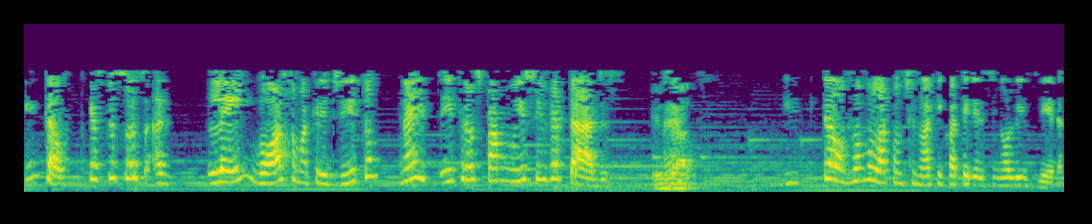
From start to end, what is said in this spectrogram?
Então, porque as pessoas leem, gostam, acreditam, né? E, e transformam isso em verdades. Exato. Então, vamos lá continuar aqui com a Terezinha Oliveira.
